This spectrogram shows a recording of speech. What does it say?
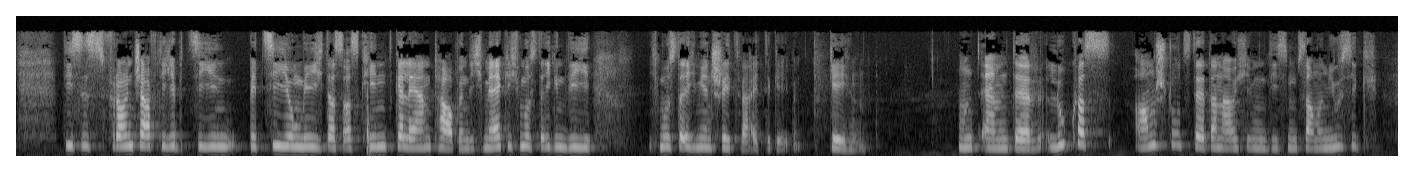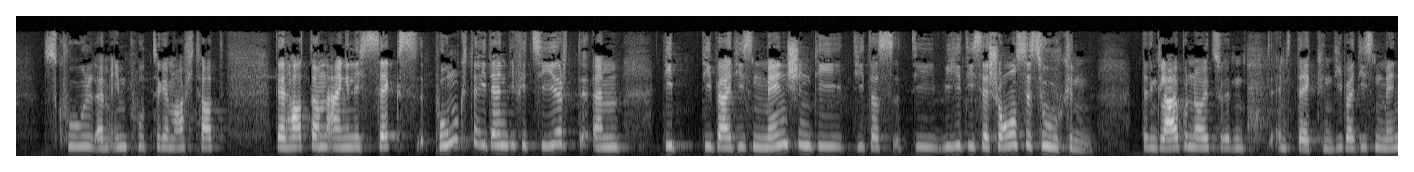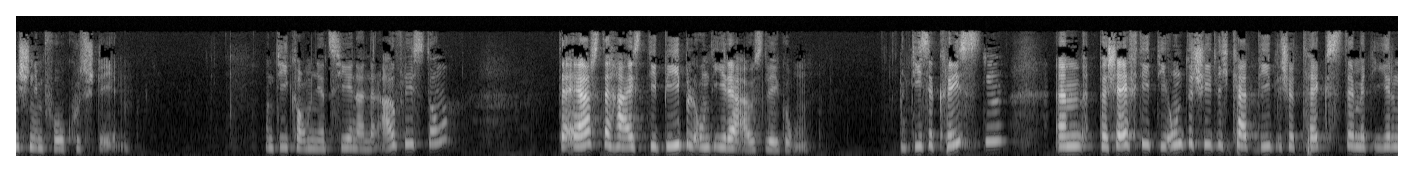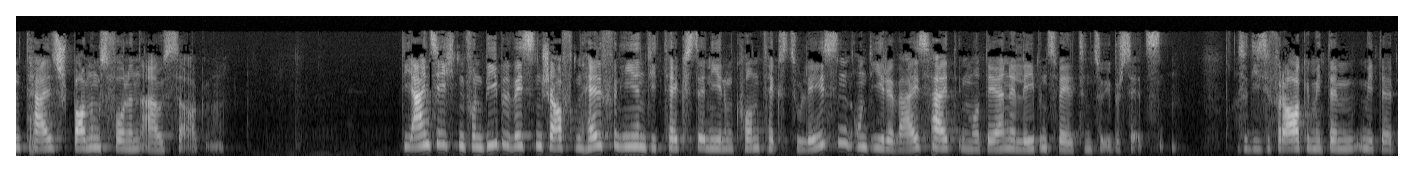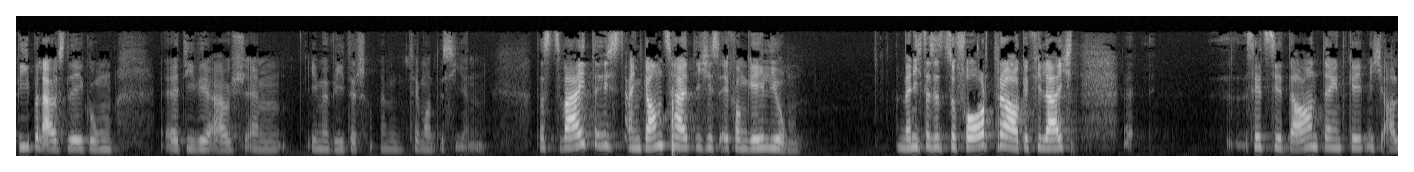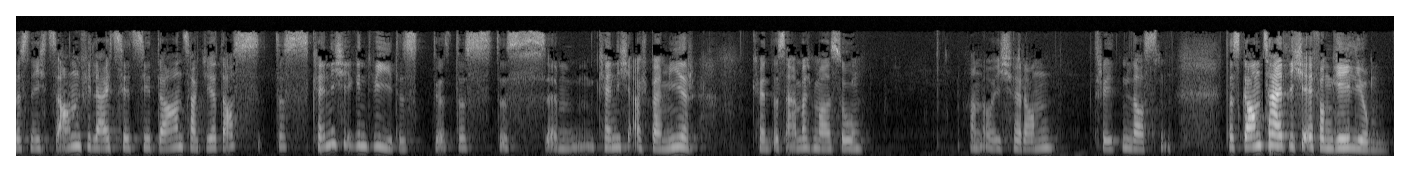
dieses freundschaftliche Beziehung, Beziehung, wie ich das als Kind gelernt habe. Und ich merke, ich muss da irgendwie, ich muss da irgendwie einen Schritt weiter gehen. Und ähm, der Lukas Amstutz, der dann auch in diesem Summer Music School ähm, Input gemacht hat, der hat dann eigentlich sechs Punkte identifiziert, ähm, die, die bei diesen Menschen, die, die, das, die wie diese Chance suchen, den Glauben neu zu entdecken, die bei diesen Menschen im Fokus stehen. Und die kommen jetzt hier in einer Auflistung. Der erste heißt die Bibel und ihre Auslegung. Diese Christen ähm, beschäftigt die Unterschiedlichkeit biblischer Texte mit ihren teils spannungsvollen Aussagen. Die Einsichten von Bibelwissenschaften helfen Ihnen, die Texte in ihrem Kontext zu lesen und ihre Weisheit in moderne Lebenswelten zu übersetzen. Also diese Frage mit, dem, mit der Bibelauslegung, äh, die wir auch ähm, immer wieder ähm, thematisieren. Das zweite ist ein ganzheitliches Evangelium. wenn ich das jetzt so vortrage, vielleicht äh, sitzt ihr da und denkt, geht mich alles nichts an. Vielleicht sitzt ihr da und sagt, ja, das, das kenne ich irgendwie, das, das, das, das ähm, kenne ich auch bei mir. Ihr könnt das einfach mal so an euch herantreten lassen. Das ganzheitliche Evangelium.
